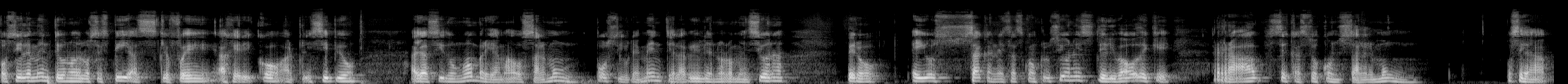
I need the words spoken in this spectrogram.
posiblemente uno de los espías que fue a Jericó al principio haya sido un hombre llamado Salmón. Posiblemente, la Biblia no lo menciona, pero ellos sacan esas conclusiones derivado de que Raab se casó con Salmón. O sea,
